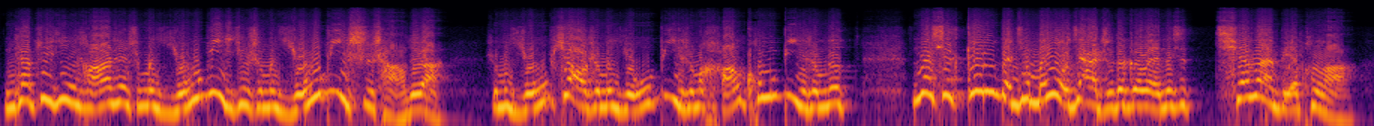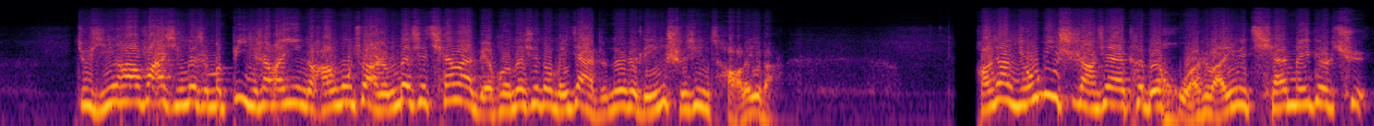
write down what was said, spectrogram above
你看最近好像是什么邮币，就什么邮币市场，对吧？什么邮票，什么邮币，什么航空币，什么的，那些根本就没有价值的，各位，那些千万别碰啊！就银行发行的什么币上面印个航空券什么，那些千万别碰，那些都没价值，那是临时性炒了一把。好像邮币市场现在特别火是吧？因为钱没地儿去，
